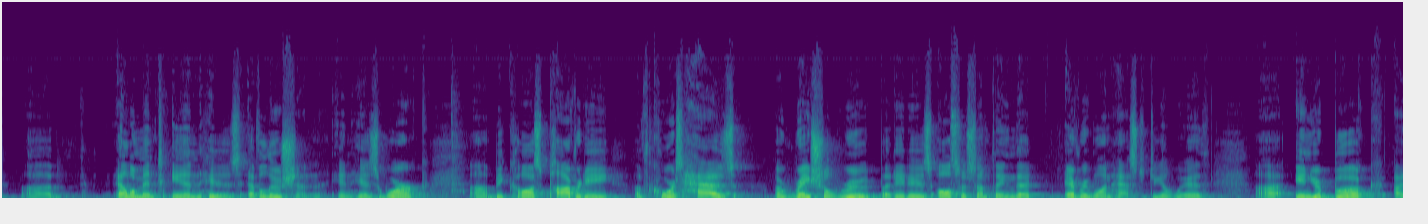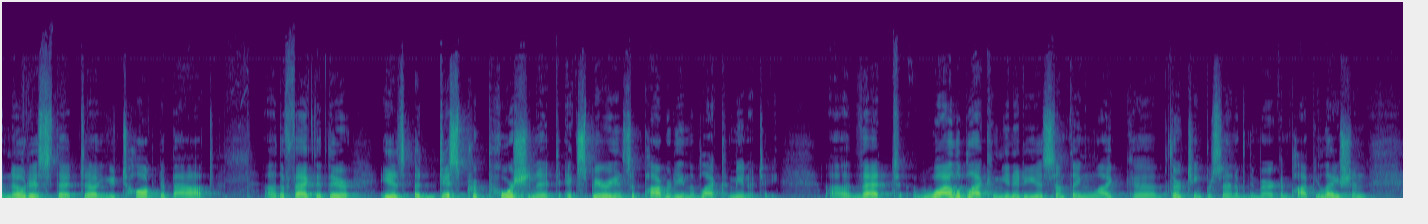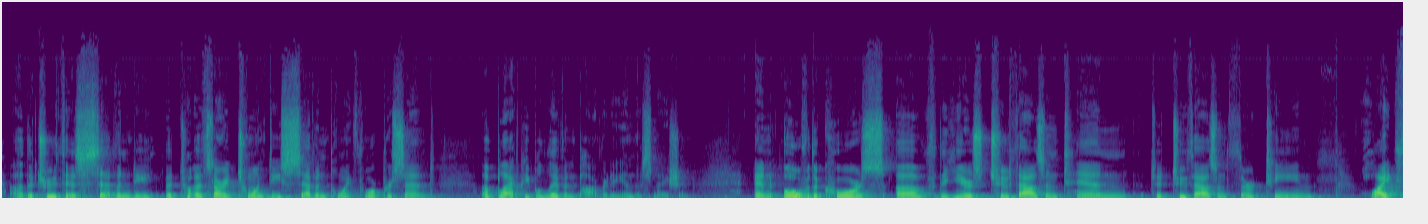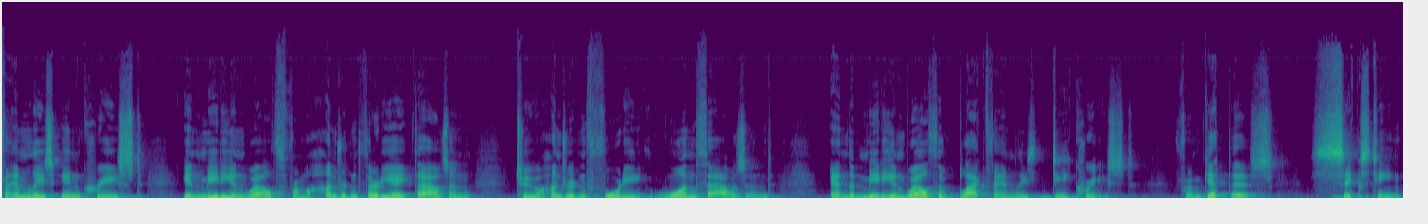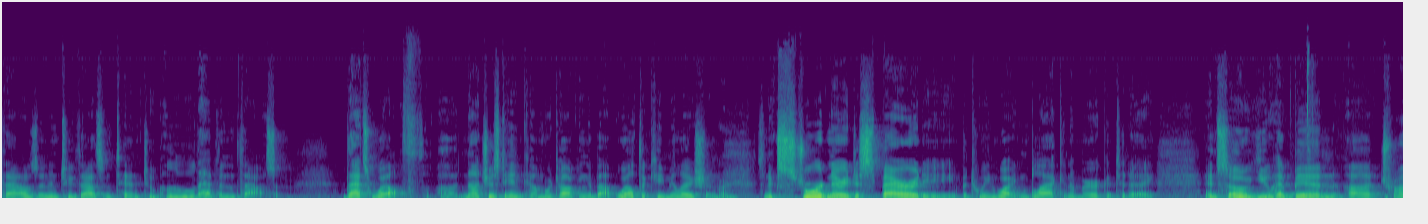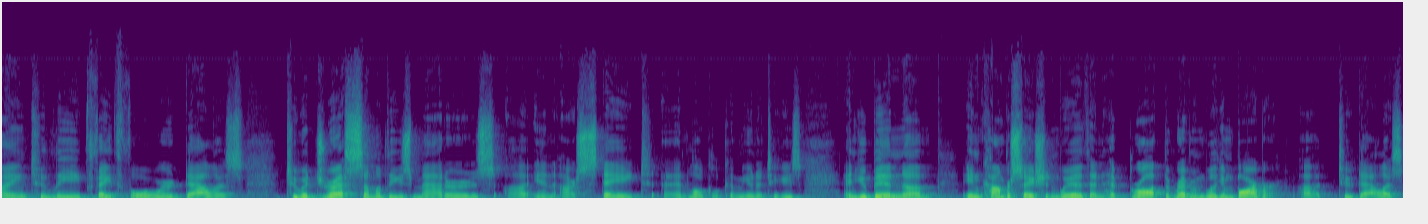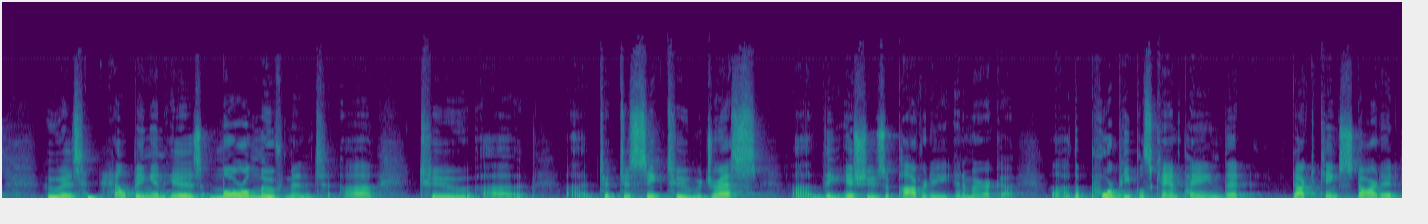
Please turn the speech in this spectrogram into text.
element in his evolution, in his work, uh, because poverty, of course, has a racial root, but it is also something that everyone has to deal with. Uh, in your book, I noticed that uh, you talked about uh, the fact that there is a disproportionate experience of poverty in the black community. Uh, that while the black community is something like 13% uh, of the American population, the truth is 70, uh, t- uh, sorry, 27.4% of black people live in poverty in this nation. And over the course of the years 2010 to 2013, white families increased in median wealth from 138,000 to 141,000, and the median wealth of black families decreased from, get this, 16,000 in 2010 to 11,000. That's wealth, uh, not just income. We're talking about wealth accumulation. Right. It's an extraordinary disparity between white and black in America today. And so you have been uh, trying to lead Faith Forward Dallas to address some of these matters uh, in our state and local communities. And you've been uh, in conversation with and have brought the Reverend William Barber uh, to Dallas who is helping in his moral movement uh, to, uh, uh, to, to, seek to redress uh, the issues of poverty in America. Uh, the Poor People's Campaign that Dr. King started,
